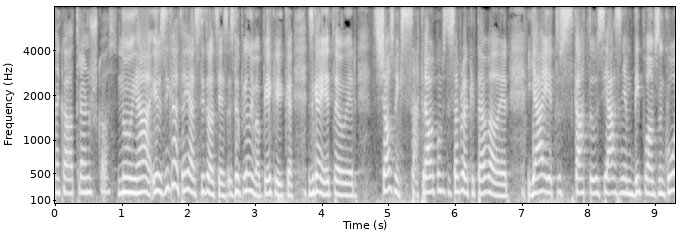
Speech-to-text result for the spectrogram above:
nekā trenuškos. Nu, jā, jo, zini, kā tajās situācijās, es tev pilnībā piekrītu, ka, zini, ja tev ir šausmīgs satraukums, tu saproti, ka tev vēl ir jāiet uz skatuves, jāsaņem diploms un ko.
